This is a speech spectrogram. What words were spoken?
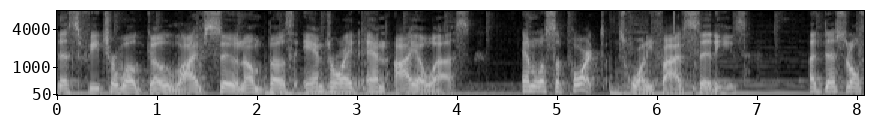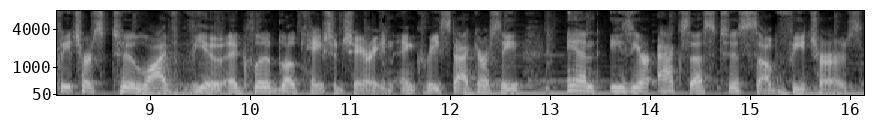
This feature will go live soon on both Android and iOS and will support 25 cities. Additional features to Live View include location sharing, increased accuracy, and easier access to sub features.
